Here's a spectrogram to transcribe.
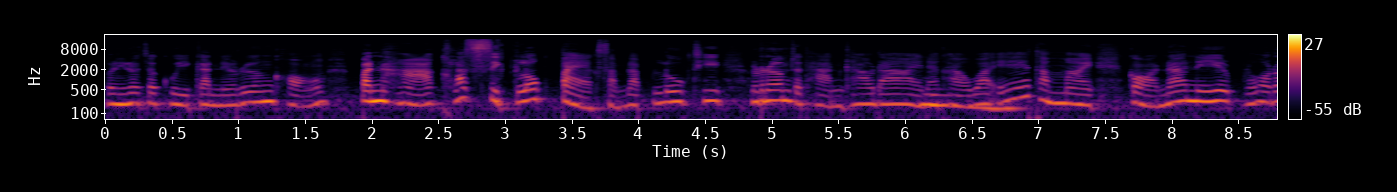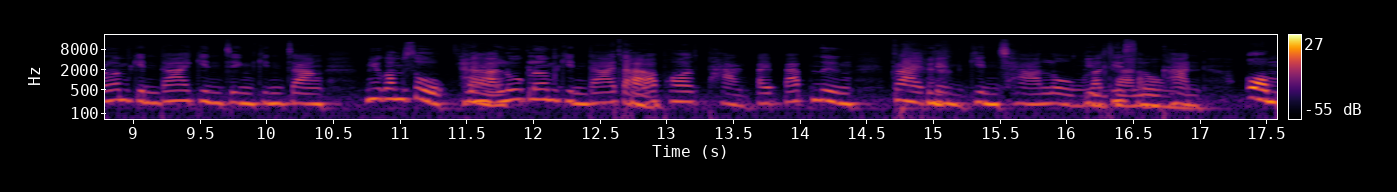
วันนี้เราจะคุยกันในเรื่องของปัญหาคลาสสิกโลกแตกสำหรับลูกที่เริ่มจะทานข้าวได้นะคะ ว่าเอ๊ะทำไมก่อนหน้านี้พอเริ่มกินได้กินจริง กินจัง มีความสุขนะคะค่ะลูกเริ่มกินได้ แต่ค่ะว่าพอผ่านไปแป๊บหนึ่งกลายเป็นกินช้าลงกินและที่ช้าลงสำคัญ อม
